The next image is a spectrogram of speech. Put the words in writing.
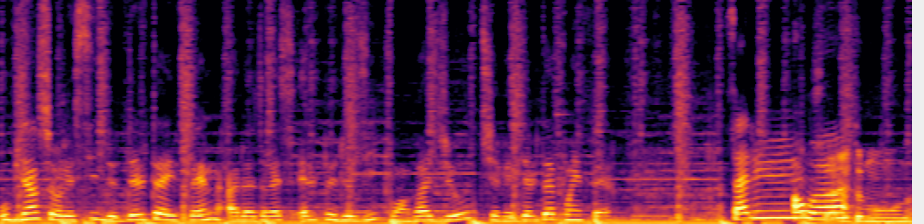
ou bien sur le site de Delta FM à l'adresse lp2i.radio-delta.fr. Salut Au revoir Salut tout le monde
